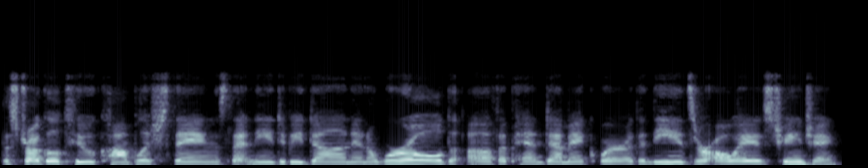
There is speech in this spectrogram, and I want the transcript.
the struggle to accomplish things that need to be done in a world of a pandemic where the needs are always changing.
